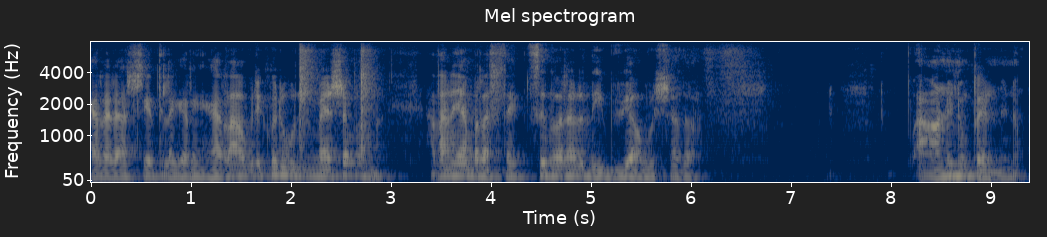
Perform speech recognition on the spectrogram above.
കാരണം രാഷ്ട്രീയത്തിലൊക്കെ ഇറങ്ങി. കാരണം അവർക്കൊരു ഉന്മേഷം വന്നു. അതാണ് ഞാൻ പറഞ്ഞത്. സെക്സ് എന്ന് പറയുന്ന ഒരു ദിവ്യ ഔഷധമാണ് ആണിനും പെണ്ണിനും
